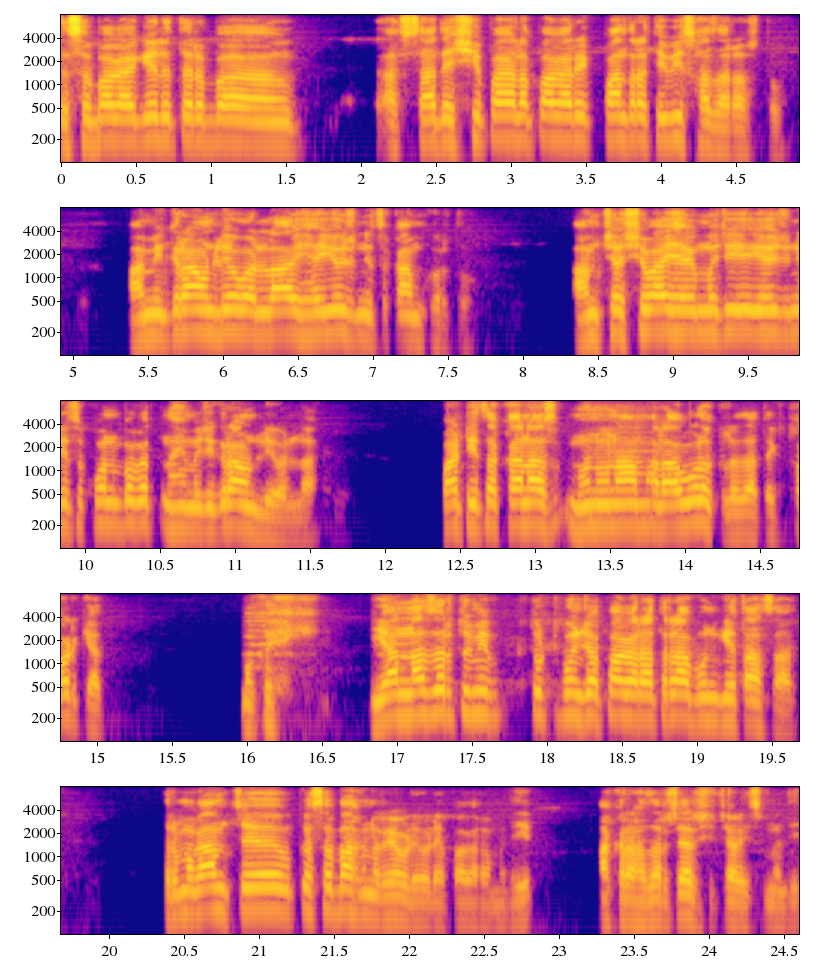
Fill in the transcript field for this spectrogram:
तसं बघायला गेलं तर ब- साध्या शिपायाला पगार एक पंधरा ते वीस हजार असतो. आम्ही ग्राउंड लेवलला ह्या योजनेचं काम करतो. आमच्याशिवाय हे म्हणजे या योजनेचं कोण बघत नाही म्हणजे ग्राउंड लेवलला पाठीचा काना म्हणून आम्हाला ओळखलं जातं थोडक्यात. मग यांना जर तुम्ही तुटपुंजा पगारात राबून घेत असाल तर मग आमचं कसं भागणार एवढ्या एवढ्या पगारामध्ये? अकरा हजार चारशे चाळीसमध्ये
